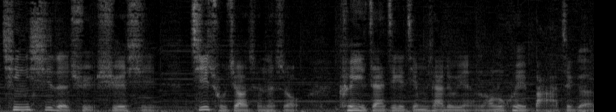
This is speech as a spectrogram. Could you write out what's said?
清晰的去学习基础教程的时候，可以在这个节目下留言，老卢会把这个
